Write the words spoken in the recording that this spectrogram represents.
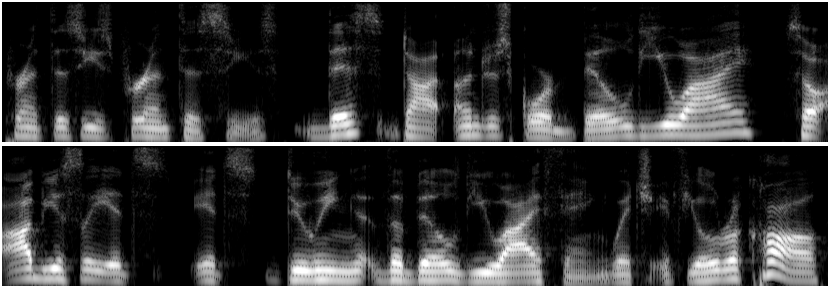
parentheses, parentheses. This dot underscore build UI. So obviously it's it's doing the build UI thing, which if you'll recall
